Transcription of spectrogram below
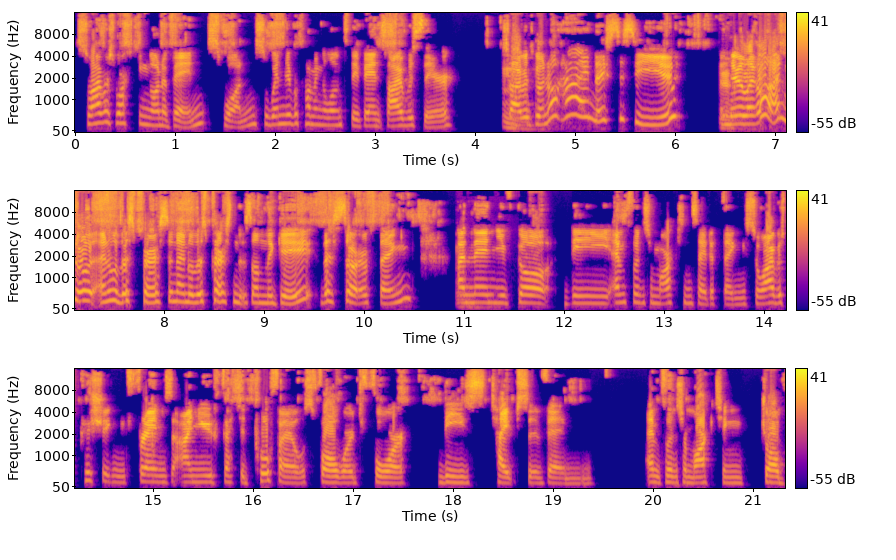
So I was working on events one. So when they were coming along to the events, I was there. So I was Mm. going, "Oh, hi, nice to see you." And Yeah. they're like, "Oh, I know, I know this person. I know this person that's on the gate." This sort of thing. Mm. And then you've got the influencer marketing side of things. So I was pushing friends that I knew fitted profiles forward for these types of um, influencer marketing job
